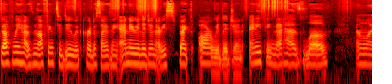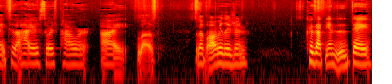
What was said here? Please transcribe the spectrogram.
definitely has nothing to do with criticizing any religion. I respect our religion. Anything that has love and light to the higher source power, I love. Love all religion. Because at the end of the day,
